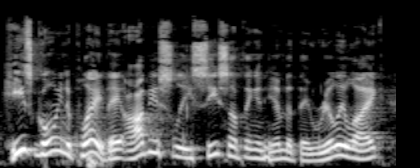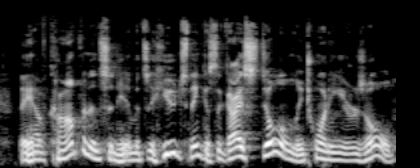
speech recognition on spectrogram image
He's going to play. They obviously see something in him that they really like. They have confidence in him. It's a huge thing because the guy's still only 20 years old.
